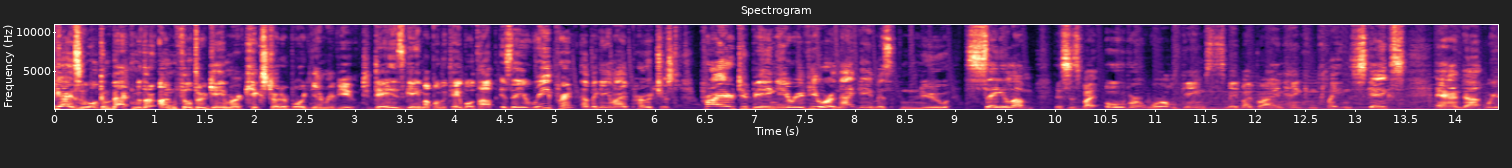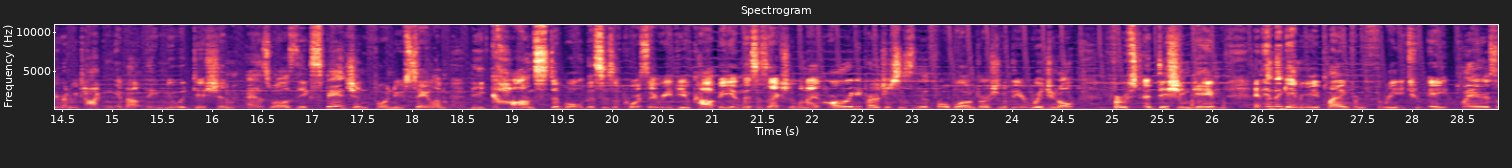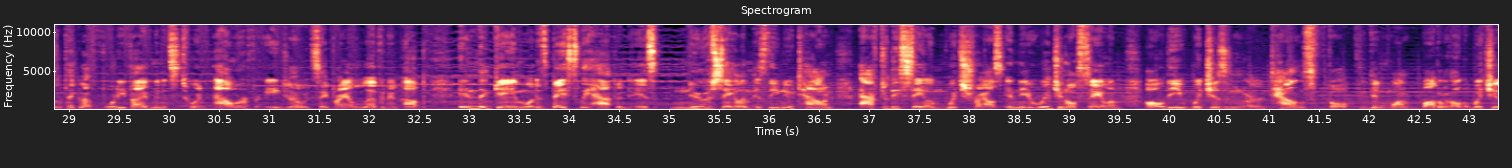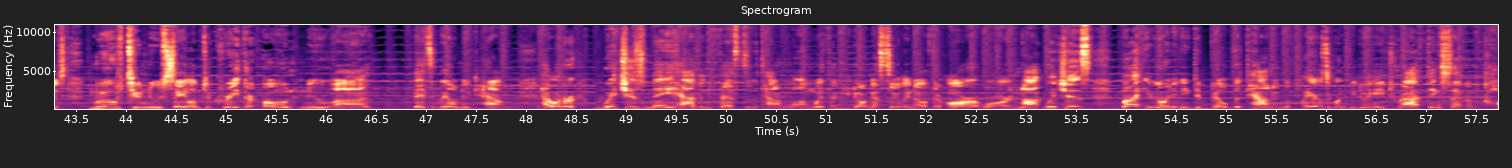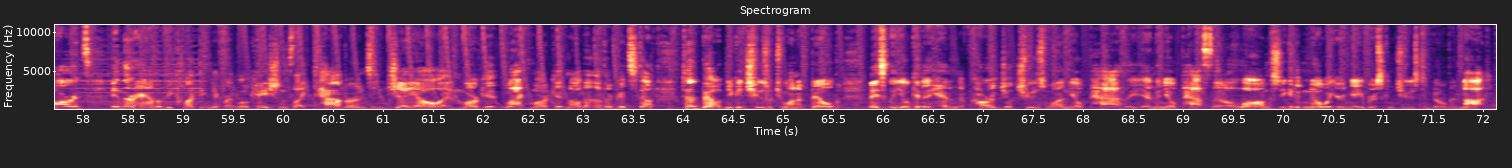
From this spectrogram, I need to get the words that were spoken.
Hey guys, and welcome back to another Unfiltered Gamer Kickstarter board game review. Today's game up on the tabletop is a reprint of a game I purchased prior to being a reviewer, and that game is New Salem. This is by Overworld Games. It's made by Brian Henk and Clayton Skancke, and uh, we're going to be talking about the new edition as well as the expansion for New Salem, the Constable. This is, of course, a review copy, and this is actually one I've already purchased. This is the full-blown version of the original first edition game, and in the game you're going to be playing from 3 to 8 players. It'll take about 45 45 minutes to an hour. For ages, I would say probably 11 and up. In the game, what has basically happened is New Salem is the new town after the Salem witch trials in the original Salem. All the witches and or townsfolk who didn't want to bother with all the witches moved to New Salem to create their own new, uh, basically their own new town. However, witches may have infested the town along with them. You don't necessarily know if there are or are not witches, but you're going to need to build the town. And the players are going to be doing a drafting set of cards in their hand. They'll be collecting different locations like taverns and jail and market, black market, and all that other good stuff to build. You can choose what you want to build. Basically, you'll get a hand of cards, you'll choose one, you'll pass, and then you'll pass that along so you get to know what your neighbors can choose to build and not.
